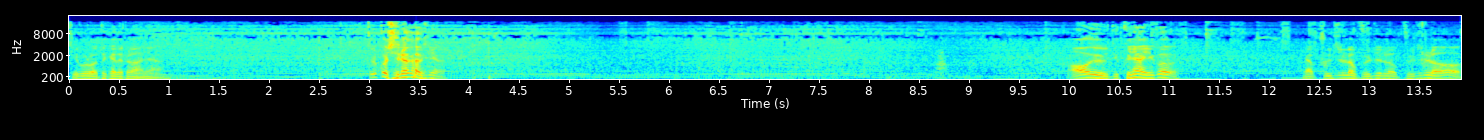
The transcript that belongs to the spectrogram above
집으로 어떻게 들어가냐? 뚫고 지나가 그냥. 어유 그냥 이거 야 불질러 불질러 불질러.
